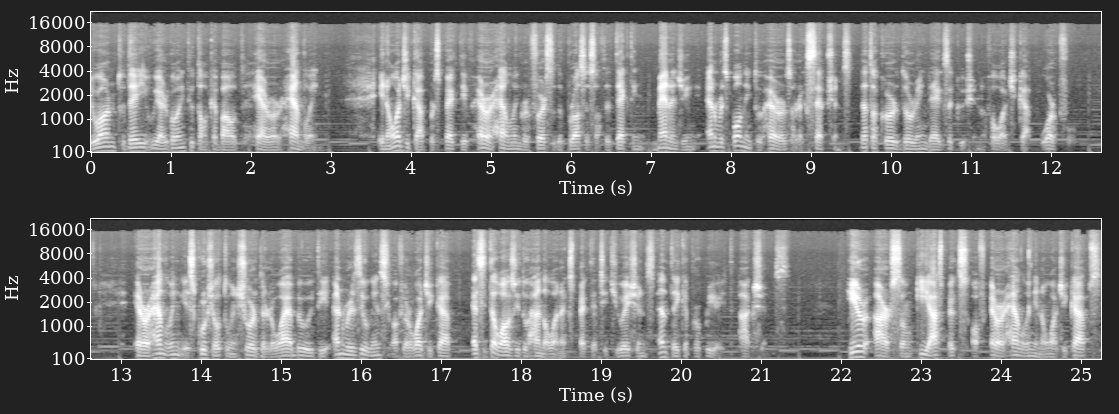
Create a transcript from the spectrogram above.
everyone, today we are going to talk about error handling. In a logic app perspective, error handling refers to the process of detecting, managing, and responding to errors or exceptions that occur during the execution of a logic app workflow. Error handling is crucial to ensure the reliability and resiliency of your logic app as it allows you to handle unexpected situations and take appropriate actions. Here are some key aspects of error handling in logic apps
